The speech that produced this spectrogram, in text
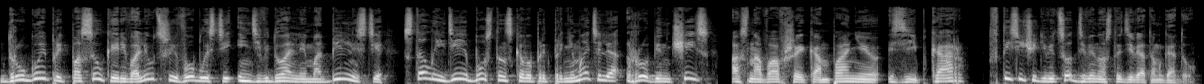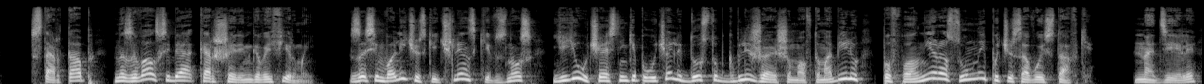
Другой предпосылкой революции в области индивидуальной мобильности стала идея бостонского предпринимателя Робин Чейз, основавшей компанию Zipcar в 1999 году. Стартап называл себя каршеринговой фирмой. За символический членский взнос ее участники получали доступ к ближайшему автомобилю по вполне разумной почасовой ставке. На деле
